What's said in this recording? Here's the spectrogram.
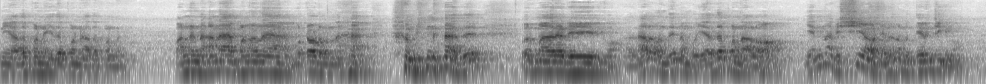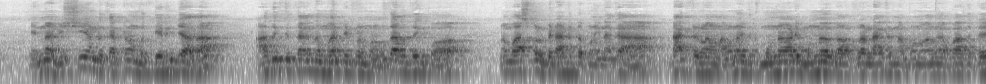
நீ அதை பண்ணு இதை பண்ணு அதை பண்ணு. பண்ணுன அண்ணா பண்ணுன முட்டை விடுறேன் அப்படின்னா அது ஒரு மாதிரி இருக்கும். அதனால வந்து நம்ம எதை பண்ணாலும் என்ன விஷயம் அப்படின்னு நம்ம தெரிஞ்சுக்கணும். என்ன விஷயம்ன்ற கரெக்டாக நம்ம தெரிஞ்சாதான் அதுக்கு தகுந்த மாதிரி ட்ரீட்மெண்ட் பண்ணணும். உதாரணத்துக்கு இப்போ நம்ம ஹாஸ்பிட்டல் போய் டாக்டர்கிட்ட போனீங்கன்னாக்கா டாக்டர்லாம் என்ன இதுக்கு முன்னாடி முன்னொரு காலத்தில் டாக்டர் என்ன பண்ணுவாங்க பார்த்துட்டு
